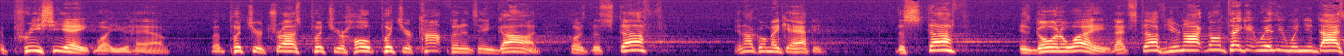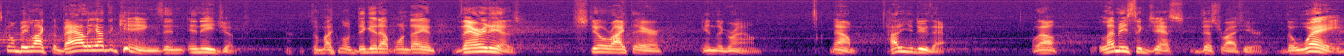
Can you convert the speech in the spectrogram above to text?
appreciate what you have, but put your trust, put your hope, put your confidence in God because the stuff is not going to make you happy. The stuff is going away. That stuff, you're not going to take it with you when you die. It's going to be like the Valley of the Kings in, in Egypt. Somebody's going to dig it up one day, and there it is, still right there in the ground. Now, how do you do that? Well, let me suggest this right here. The way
